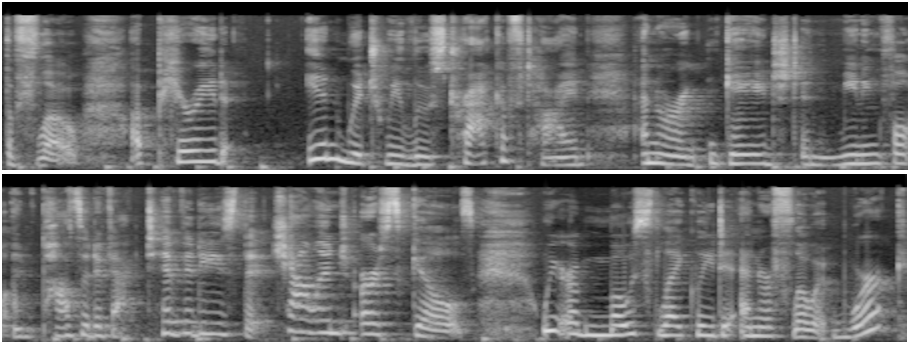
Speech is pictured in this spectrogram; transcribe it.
the flow, a period in which we lose track of time and are engaged in meaningful and positive activities that challenge our skills. We are most likely to enter flow at work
